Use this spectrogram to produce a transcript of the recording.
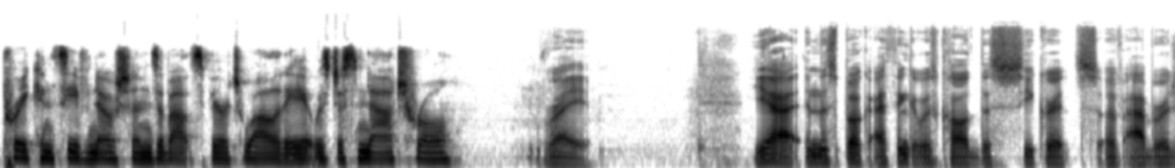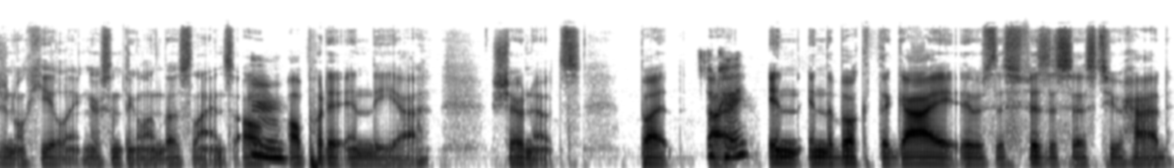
preconceived notions about spirituality. It was just natural. right. Yeah, in this book, I think it was called "The Secrets of Aboriginal Healing" or something along those lines. I'll Hmm. I'll put it in the uh, show notes. But uh, Okay. in in the book, the guy it was this physicist who had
